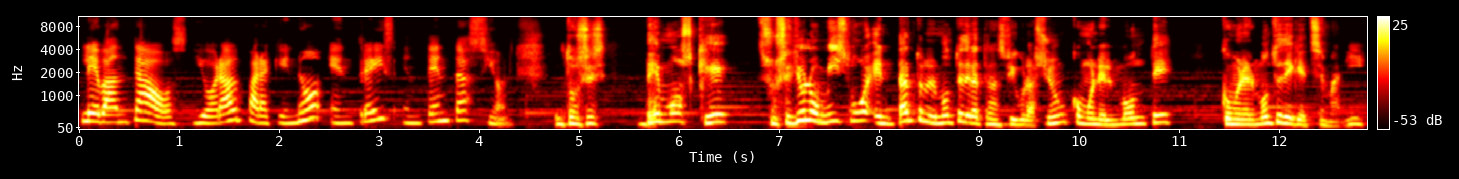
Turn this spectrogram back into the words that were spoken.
Levantaos y orad para que no entréis en tentación. Entonces, vemos que sucedió lo mismo en tanto en el monte de la transfiguración como en el monte como en el monte de Getsemaní.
